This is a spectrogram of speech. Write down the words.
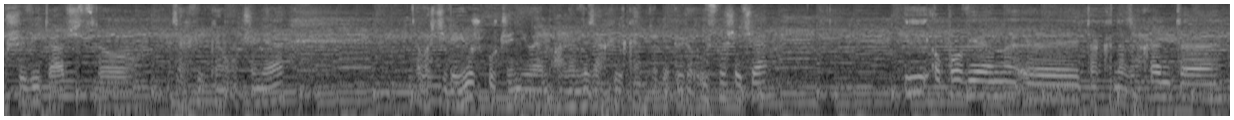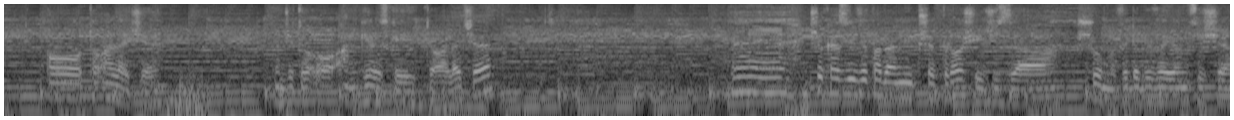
przywitać, co za chwilkę uczynię. A właściwie już uczyniłem, ale Wy za chwilkę to dopiero usłyszycie. I opowiem yy, tak na zachętę o toalecie. Będzie to o angielskiej toalecie. Eee, przy okazji wypada mi przeprosić za szum wydobywający się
